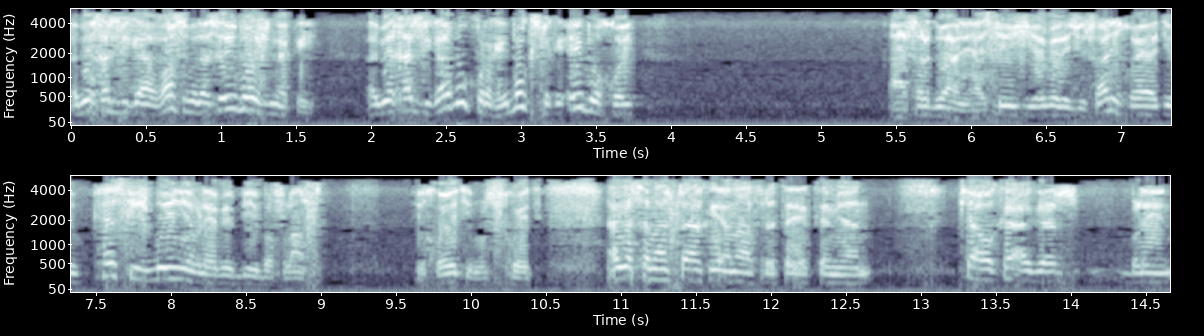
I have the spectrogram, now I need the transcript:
أبي خلفك غصب لا سي بوجنكي أبي خلفك أبو كركي بوكسك أي بو خوي آخر دواني هسيش يبي لجي ساني خوياتي كسيش بوين يبلع ببني بفلانس خويتي مش خويتي أجا سمان ساقي أنا أفرتا يكميان پیاوەکە ئەگەر بڵین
